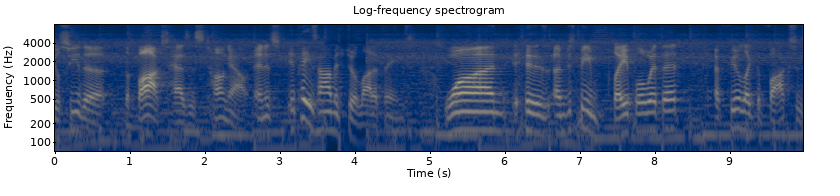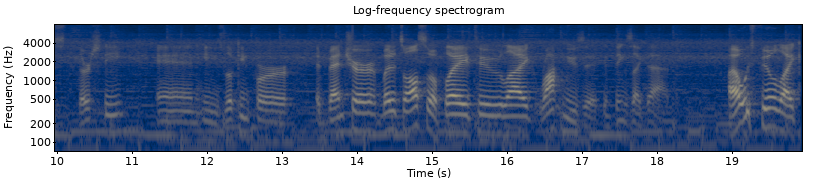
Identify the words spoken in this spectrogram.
will see the, the box has its tongue out and it's, it pays homage to a lot of things. One is I'm just being playful with it. I feel like the fox is thirsty and he's looking for adventure, but it's also a play to like rock music and things like that. I always feel like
